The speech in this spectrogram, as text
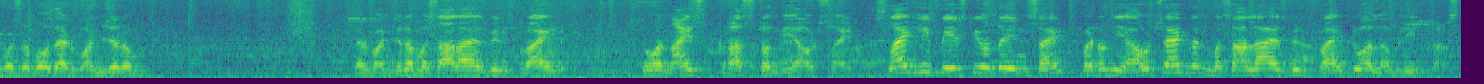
For some of that vanjaram. That vanjaram masala has been fried to a nice crust on the outside. Slightly pasty on the inside, but on the outside, that masala has been fried to a lovely crust.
